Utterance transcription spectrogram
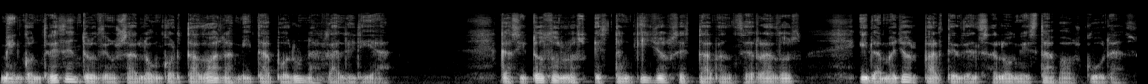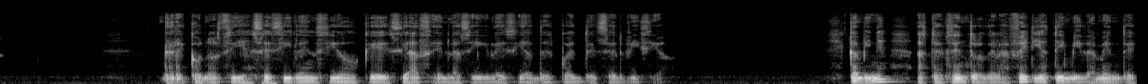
Me encontré dentro de un salón cortado a la mitad por una galería. Casi todos los estanquillos estaban cerrados y la mayor parte del salón estaba a oscuras. Reconocí ese silencio que se hace en las iglesias después del servicio. Caminé hasta el centro de la feria tímidamente.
